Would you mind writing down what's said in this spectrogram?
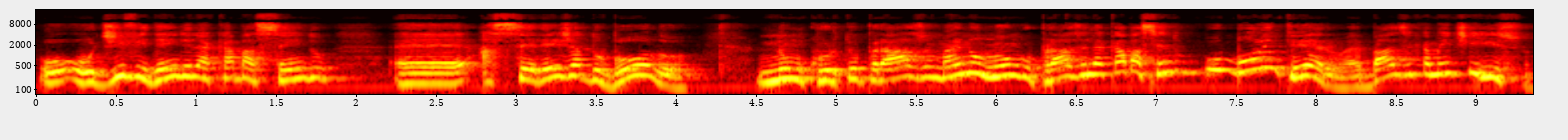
o, o dividendo ele acaba sendo é, a cereja do bolo num curto prazo, mas num longo prazo ele acaba sendo o bolo inteiro. É basicamente isso.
